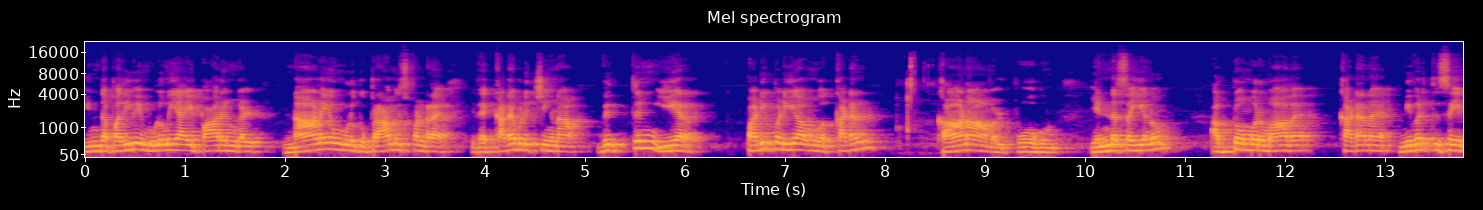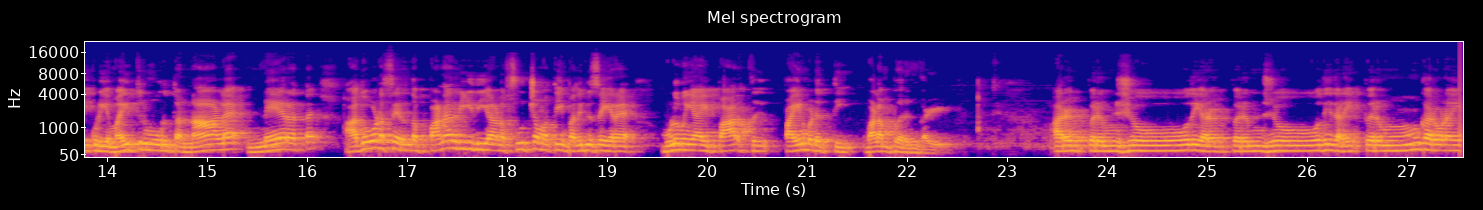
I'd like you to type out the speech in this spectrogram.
இந்த பதிவை முழுமையாய் பாருங்கள். நானே உங்களுக்கு ப்ராமிஸ் பண்ணுறேன் இதை கடைபிடிச்சிங்கன்னா வித்தின் இயர் படிப்படியாக உங்கள் கடன் காணாமல் போகும். என்ன செய்யணும்? அக்டோபர் மாத கடனை நிவர்த்தி செய்யக்கூடிய மைத்திரி முகூர்த்த நாளை நேரத்தை அதோடு சேர்ந்த பண ரீதியான சூட்சமத்தையும் பதிவு செய்கிற முழுமையாய் பார்த்து பயன்படுத்தி வளம் பெறுங்கள். அருட்பெரும் ஜோதி அருட்பெரும் ஜோதி தனிப்பெரும் கருணை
